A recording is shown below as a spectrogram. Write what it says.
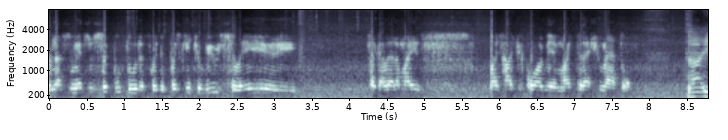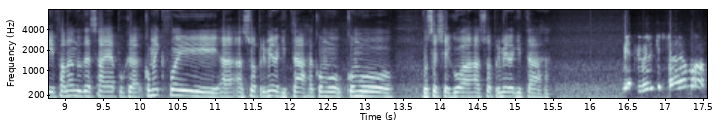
o nascimento do Sepultura. Foi depois que a gente ouviu Slayer e essa galera mais, mais hardcore mesmo, mais thrash metal. Tá, e falando dessa época, como é que foi a, a sua primeira guitarra? Como, como você chegou à sua primeira guitarra? Minha primeira guitarra é uma.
